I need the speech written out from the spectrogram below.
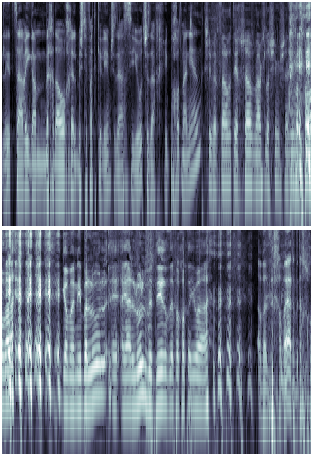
לצערי, גם בחדר אוכל בשטיפת כלים, שזה היה סיוט, שזה הכי פחות מעניין. תקשיב, החזרת אותי עכשיו מעל 30 שנים אחורה. גם אני בלול, אה, היה לול ודיר, זה לפחות היו ה... אבל זה חוויה, אתה בטח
